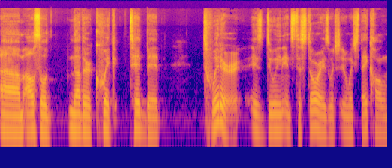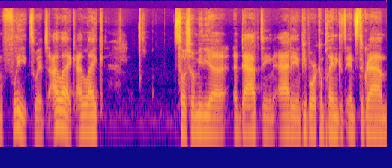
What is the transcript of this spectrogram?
Um, also, another quick tidbit: Twitter is doing Insta stories, which in which they call them fleets, which I like. I like social media adapting, adding. People were complaining because Instagram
